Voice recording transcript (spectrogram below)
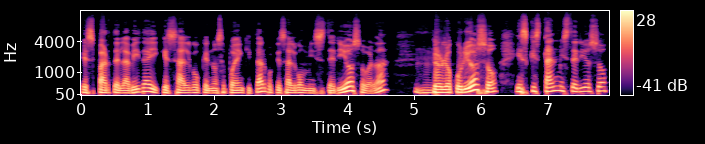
es parte de la vida y que es algo que no se pueden quitar porque es algo misterioso, ¿verdad? Pero lo curioso es que es tan misterioso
